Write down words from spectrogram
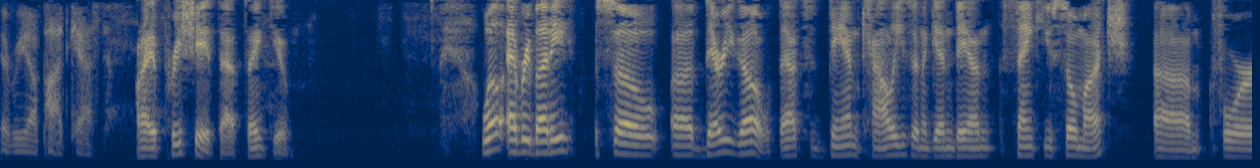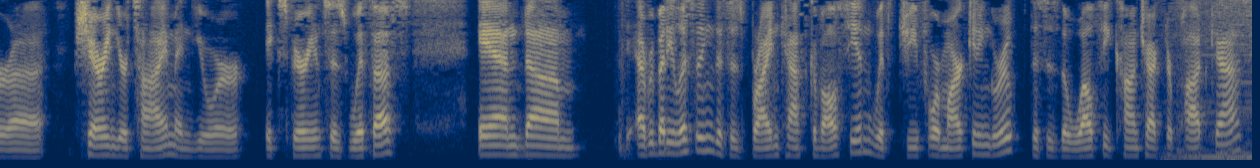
every uh, podcast. I appreciate that. Thank you. Well, everybody, so uh, there you go. That's Dan Callies, and again, Dan, thank you so much um, for uh, sharing your time and your experiences with us. And um, everybody listening, this is Brian Kaskavalciyan with G4 Marketing Group. This is the Wealthy Contractor Podcast.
